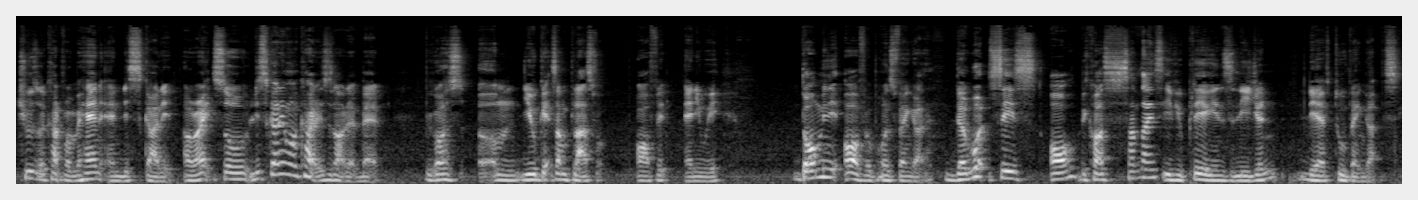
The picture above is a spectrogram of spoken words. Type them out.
Choose a card from your hand and discard it. Alright, so discarding one card is not that bad because um you get some plus of it anyway. Dominate all of your opponent's vanguard. The word says all because sometimes if you play against Legion, they have two vanguards.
